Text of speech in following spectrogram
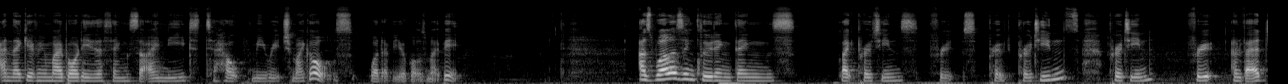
and they're giving my body the things that I need to help me reach my goals, whatever your goals might be. As well as including things like proteins, fruits, pro- proteins, protein, fruit, and veg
